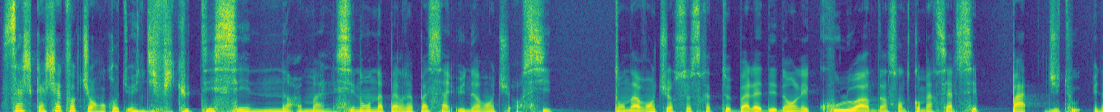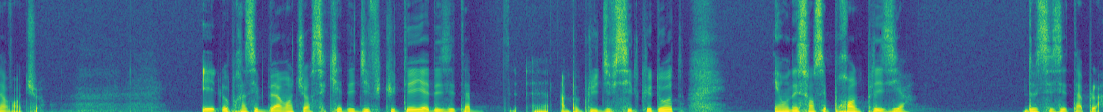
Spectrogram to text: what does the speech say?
Sache qu'à chaque fois que tu rencontres une difficulté, c'est normal. Sinon, on n'appellerait pas ça une aventure. Si ton aventure, ce serait de te balader dans les couloirs d'un centre commercial, c'est pas du tout une aventure. Et le principe de l'aventure, c'est qu'il y a des difficultés, il y a des étapes un peu plus difficiles que d'autres, et on est censé prendre plaisir de ces étapes-là.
